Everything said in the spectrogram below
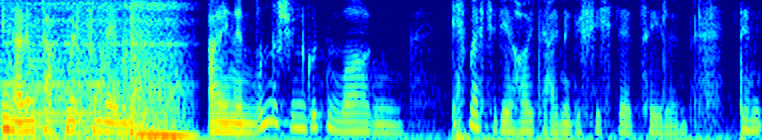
in deinem Tag mitzunehmen. Einen wunderschönen guten Morgen. Ich möchte dir heute eine Geschichte erzählen, denn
